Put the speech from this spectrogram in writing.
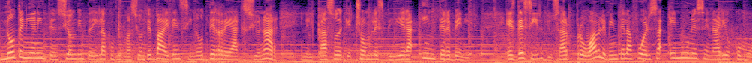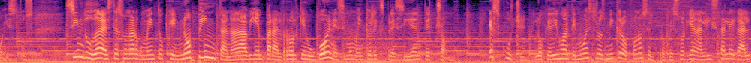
no tenían intención de impedir la confirmación de Biden, sino de reaccionar en el caso de que Trump les pidiera intervenir, es decir, de usar probablemente la fuerza en un escenario como estos. Sin duda, este es un argumento que no pinta nada bien para el rol que jugó en ese momento el expresidente Trump. Escuchen lo que dijo ante nuestros micrófonos el profesor y analista legal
